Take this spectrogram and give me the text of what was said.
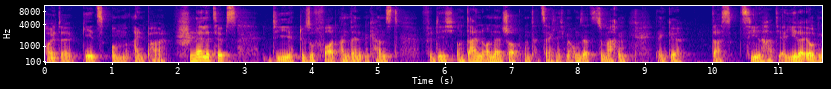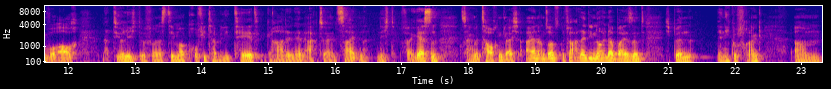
Heute geht es um ein paar schnelle Tipps, die du sofort anwenden kannst für dich und deinen Online-Shop, um tatsächlich mehr Umsatz zu machen. Ich denke, das Ziel hat ja jeder irgendwo auch. Natürlich dürfen wir das Thema Profitabilität gerade in den aktuellen Zeiten nicht vergessen. Sagen wir tauchen gleich ein. Ansonsten für alle, die neu dabei sind, ich bin der Nico Frank ähm,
